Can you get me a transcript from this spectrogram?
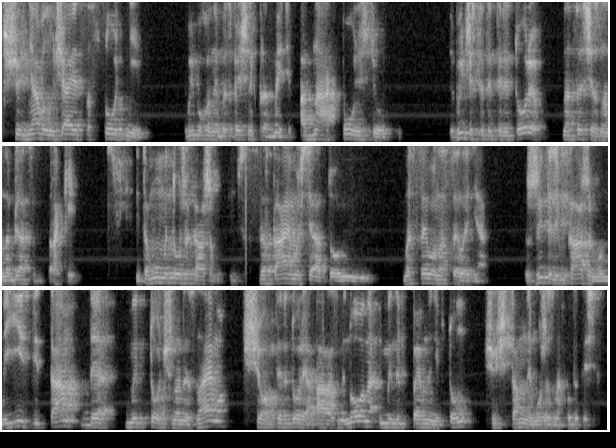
Щодня вилучається сотні вибухонебезпечних предметів. Однак повністю вичистити територію на це ще знадобляться роки. І тому ми теж кажемо, звертаємося до місцевого населення, жителів кажемо, не їздіть там, де ми точно не знаємо, що територія А розмінована, і ми не впевнені в тому, що там не може знаходитись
